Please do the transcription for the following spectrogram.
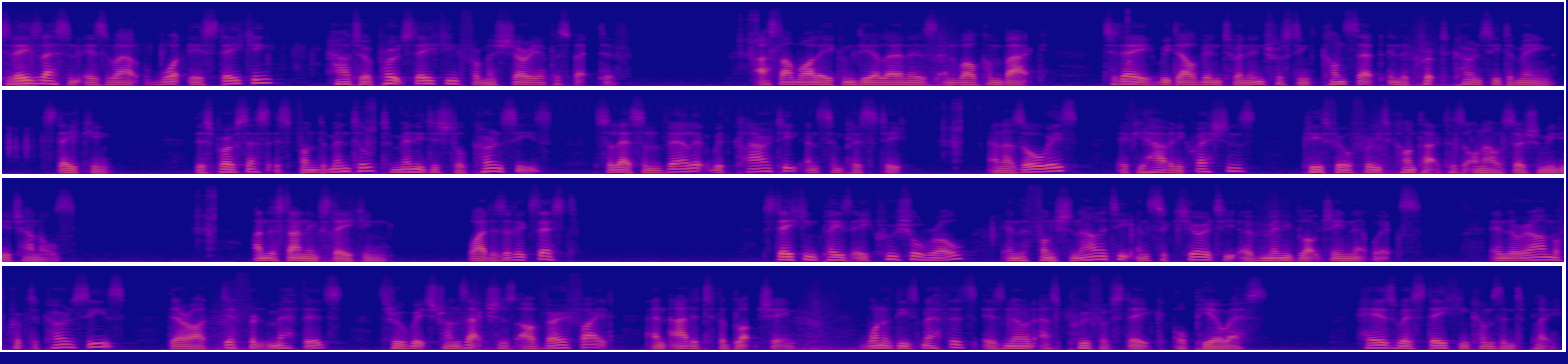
Today's lesson is about what is staking, how to approach staking from a Sharia perspective. Assalamu alaikum, dear learners, and welcome back. Today, we delve into an interesting concept in the cryptocurrency domain staking. This process is fundamental to many digital currencies, so let's unveil it with clarity and simplicity. And as always, if you have any questions, please feel free to contact us on our social media channels. Understanding staking. Why does it exist? Staking plays a crucial role in the functionality and security of many blockchain networks. In the realm of cryptocurrencies, there are different methods through which transactions are verified and added to the blockchain. One of these methods is known as proof of stake or POS. Here's where staking comes into play.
